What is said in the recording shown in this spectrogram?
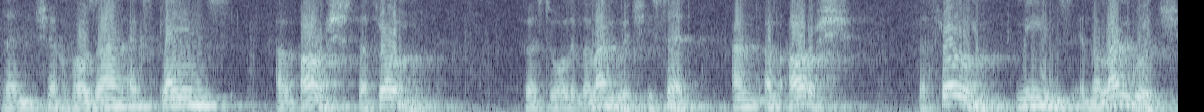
Then Shaykh Fawzan explains Al-Arsh, the throne. First of all in the language, he said, and Al-Arsh, the throne, means in the language,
